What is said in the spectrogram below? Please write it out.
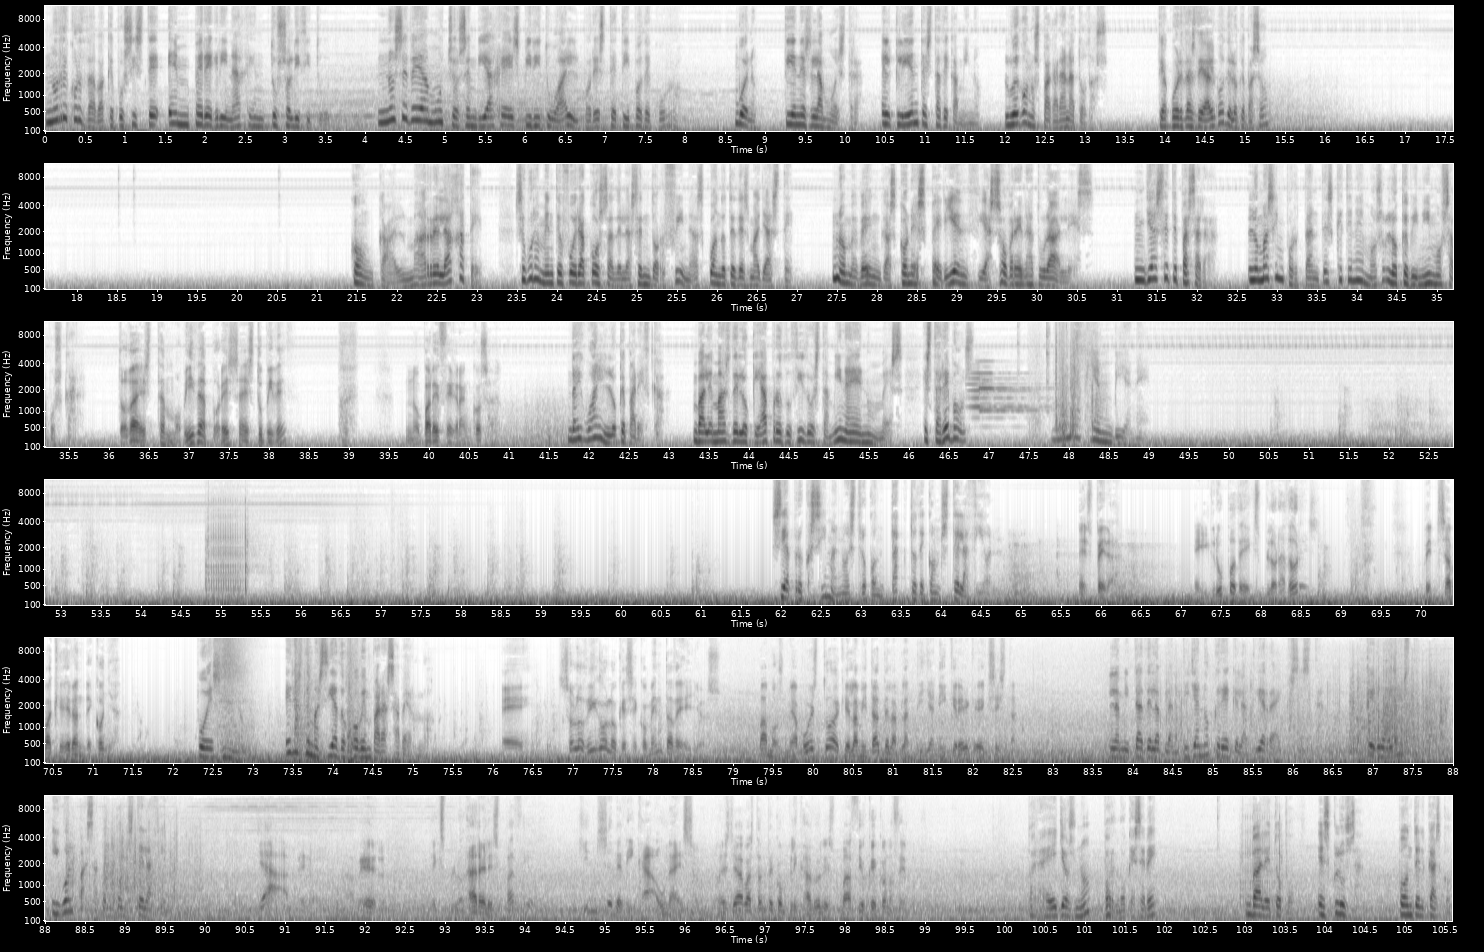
No recordaba que pusiste en peregrinaje en tu solicitud. No se ve a muchos en viaje espiritual por este tipo de curro. Bueno, tienes la muestra. El cliente está de camino. Luego nos pagarán a todos. ¿Te acuerdas de algo de lo que pasó? Con calma, relájate. Seguramente fuera cosa de las endorfinas cuando te desmayaste. No me vengas con experiencias sobrenaturales. Ya se te pasará. Lo más importante es que tenemos lo que vinimos a buscar. ¿Toda esta movida por esa estupidez? No parece gran cosa. Da igual lo que parezca. Vale más de lo que ha producido esta mina en un mes. Estaremos... Mira quién viene. Se aproxima nuestro contacto de constelación. Espera. ¿El grupo de exploradores? Pensaba que eran de coña. Pues no. Eres demasiado joven para saberlo. Eh, solo digo lo que se comenta de ellos. Vamos, me apuesto a que la mitad de la plantilla ni cree que existan. La mitad de la plantilla no cree que la Tierra exista. Pero ahí está. Igual pasa con Constelación. Ya, ¿Explorar el espacio? ¿Quién se dedica aún a eso? ¿No es ya bastante complicado el espacio que conocemos? Para ellos no, por lo que se ve. Vale, Topo. Exclusa. Ponte el casco.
